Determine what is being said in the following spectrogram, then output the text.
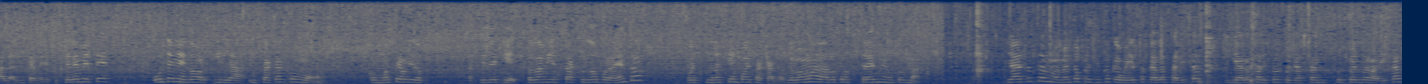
a la alita. Mire, si usted le mete un tenedor y la y saca como, como este ruido así de que todavía está crudo por adentro, pues no es tiempo de sacarlo. Le vamos a dar otros 3 minutos más. Ya este es el momento preciso que voy a sacar las alitas y ya las alitas pues ya están súper doraditas.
